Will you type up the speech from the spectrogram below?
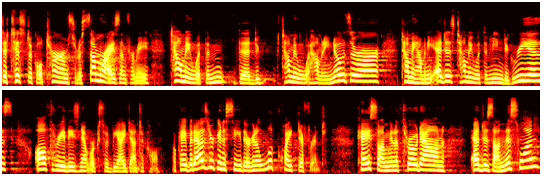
statistical terms, sort of summarize them for me, tell me what the, the tell me how many nodes there are, tell me how many edges, tell me what the mean degree is. All three of these networks would be identical. Okay, but as you're going to see, they're going to look quite different. Okay, so I'm going to throw down edges on this one.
